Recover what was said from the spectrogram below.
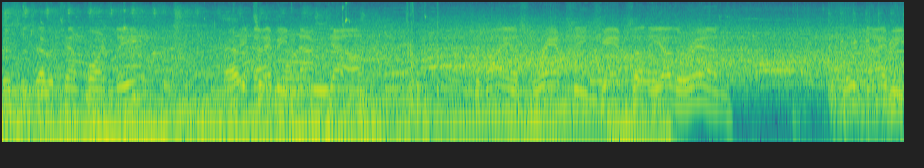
Pistons have a 10-point lead. Great Ivey knocked down. Tobias Ramsey jams on the other end. Great Ivey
